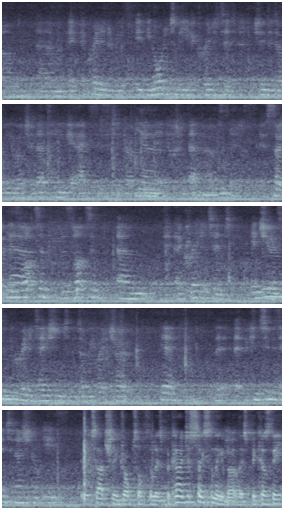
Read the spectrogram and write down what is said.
um, um, accredited, in order to be accredited to the WHO, that's how you get access to go yeah. in there. Um, so there's yeah. lots of there's lots of um, accredited NGOs mm. with accreditation to the WHO. Yeah, the, uh, Consumers International is it's actually dropped off the list. But can I just say something about this? Because the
